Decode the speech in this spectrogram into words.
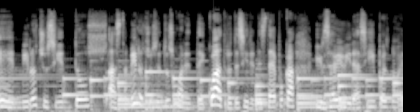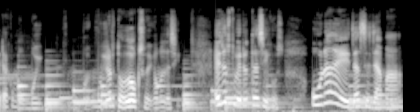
en 1800 hasta 1844, es decir, en esta época irse a vivir así pues no era como muy muy ortodoxo, digamos así. Ellos tuvieron tres hijos. Una de ellas se llama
